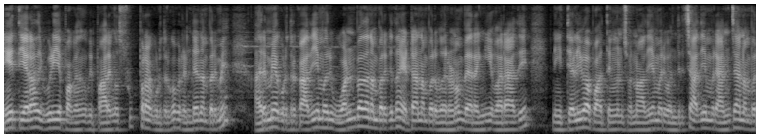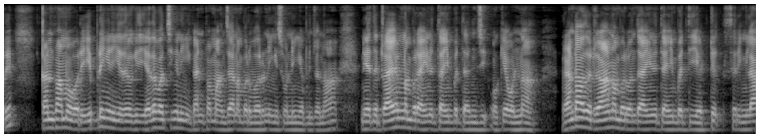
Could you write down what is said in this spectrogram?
நேற்று யாராவது வீடியோ பார்க்கறதுக்கு போய் பாருங்கள் சூப்பராக கொடுத்துருக்கோம். ரெண்டு நம்பருமே அருமையாக கொடுத்துருக்கோம். அதே மாதிரி ஒன்பதாம் நம்பருக்கு தான் எட்டாம் நம்பர் வரணும் வேறு எங்கேயும் வராது. நீங்கள் தெளிவாக பார்த்துங்கன்னு சொன்னால் அதே மாதிரி வந்துருச்சு. அதே மாதிரி அஞ்சாம் நம்பர் கன்ஃபார்மாக வரும். எப்படிங்க நீங்கள் எதை எதை வச்சுங்க நீங்கள் கன்ஃபார்மாக அஞ்சாம் நம்பர் வரும் நீங்கள் சொன்னீங்க அப்படின்னு சொன்னால் நேற்று ட்ரையல் நம்பர் ஐநூற்றி ஐம்பத்தஞ்சு ஓகே ஒன்றா ரெண்டாவது ட்ரா நம்பர் வந்து ஐநூற்றி ஐம்பத்தி எட்டு சரிங்களா?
